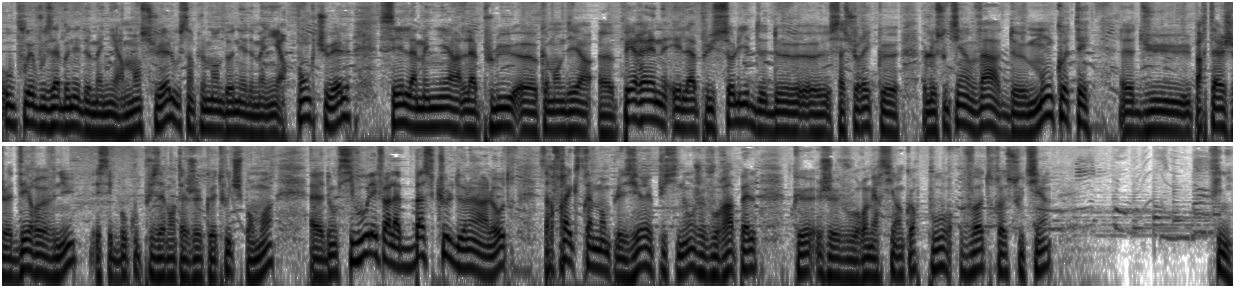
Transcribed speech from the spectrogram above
ou vous pouvez vous abonner de manière mensuelle ou simplement donner de manière ponctuelle. C'est la manière la plus, euh, comment dire, pérenne et la plus solide de euh, s'assurer que le soutien va de mon côté euh, du partage des revenus, et c'est beaucoup plus avantageux que Twitch pour moi. Euh, donc si vous voulez faire la bascule de l'un à l'autre, ça fera extrêmement plaisir, et puis sinon je vous rappelle que je vous remercie encore pour votre soutien. Fini.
